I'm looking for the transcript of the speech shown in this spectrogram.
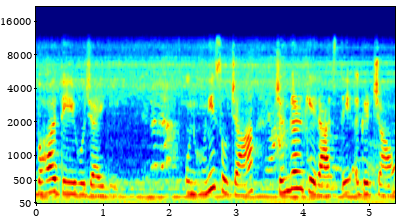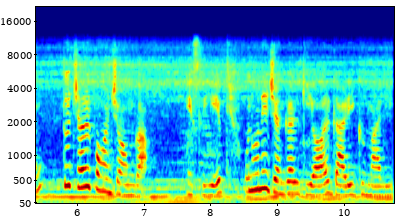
बहुत देर हो जाएगी। उन्होंने सोचा, जंगल के रास्ते अगर जाऊँ तो जल्द पहुँच जाऊँगा। इसलिए उन्होंने जंगल की ओर गाड़ी घुमा ली।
